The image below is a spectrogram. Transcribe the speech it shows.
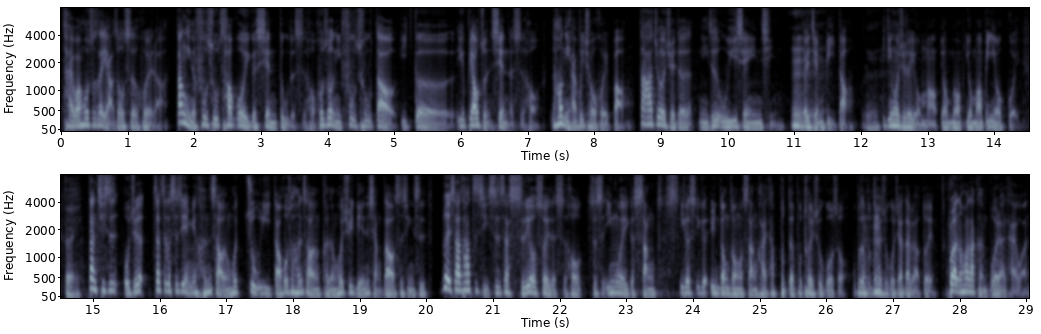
台湾或者说在亚洲社会啦，当你的付出超过一个限度的时候，或者说你付出到一个一个标准线的时候，然后你还不求回报，大家就会觉得你这是无意献殷勤，非奸必盗，嗯，一定会觉得有毛有毛有毛病有鬼。对，但其实我觉得在这个世界里面，很少人会注意到，或者说很少人可能会去联想到的事情是瑞莎她自己。自己是在十六岁的时候，就是因为一个伤，一个一个运动中的伤害，他不得不退出国手，不得不退出国家代表队，不然的话，他可能不会来台湾，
